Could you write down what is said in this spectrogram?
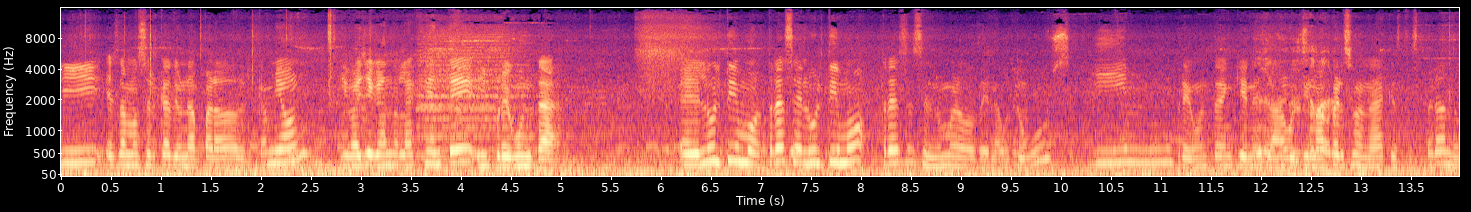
y estamos cerca de una parada del camión y va llegando la gente y pregunta, el último, 13 el último, 13 es el número del autobús y preguntan quién es la última persona que está esperando.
